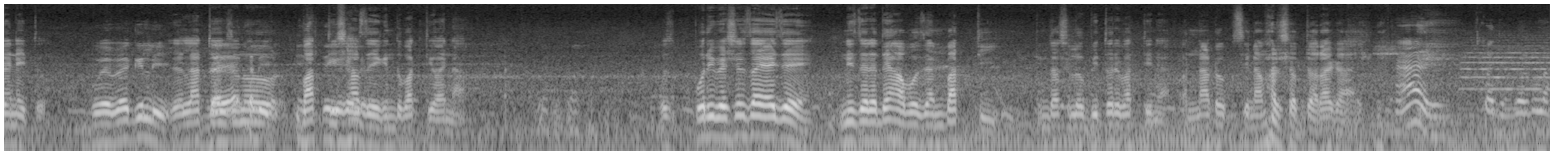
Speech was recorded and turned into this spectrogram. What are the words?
হয় নাই তো। একজন সাজে কিন্তু বাতি হয় না। পরিবেশে যায় এই যে নিজেরে দেখাবো যে আমি বাত্তি কিন্তু আসলে ভিতরে বাত্তি না ওর নাটক সিনেমার সব ধরা গায় হ্যাঁ বলা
